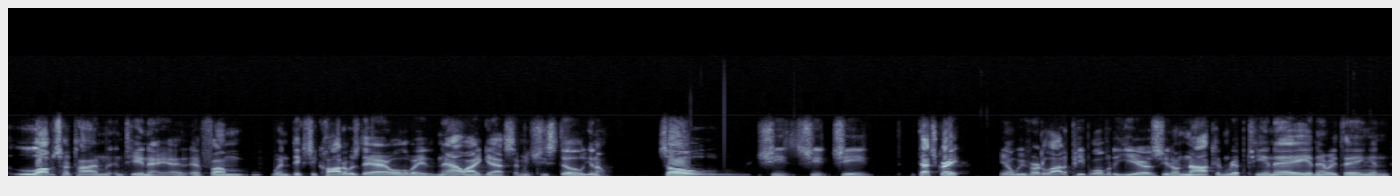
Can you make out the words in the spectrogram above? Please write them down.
loves her time in TNA. And, from when Dixie Carter was there all the way to now, I guess. I mean, she's still, you know. So she she she that's great. You know, we've heard a lot of people over the years, you know, knock and rip TNA and everything and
